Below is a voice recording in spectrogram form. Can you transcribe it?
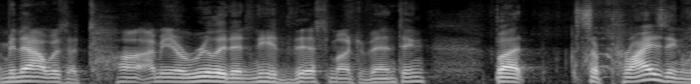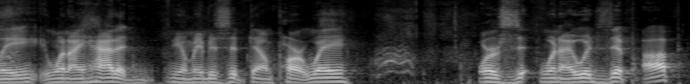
I mean, that was a ton. I mean, I really didn't need this much venting, but surprisingly, when I had it, you know, maybe zip down part way, or zip, when I would zip up,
